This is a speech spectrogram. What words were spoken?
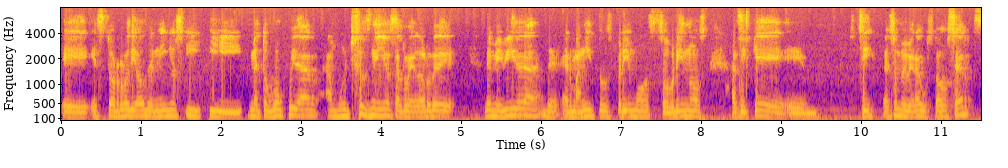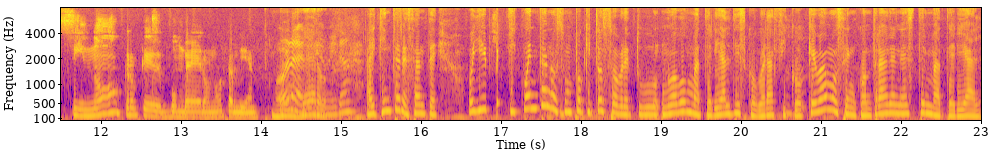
eh, estar rodeado de niños y, y, me tocó cuidar a muchos niños alrededor de, de mi vida, de hermanitos, primos, sobrinos, así que eh, sí, eso me hubiera gustado ser. Si no, creo que bombero, ¿no? También. Bombero. mira. Ay, qué interesante. Oye, y cuéntanos un poquito sobre tu nuevo material discográfico. Uh -huh. ¿Qué vamos a encontrar en este material?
